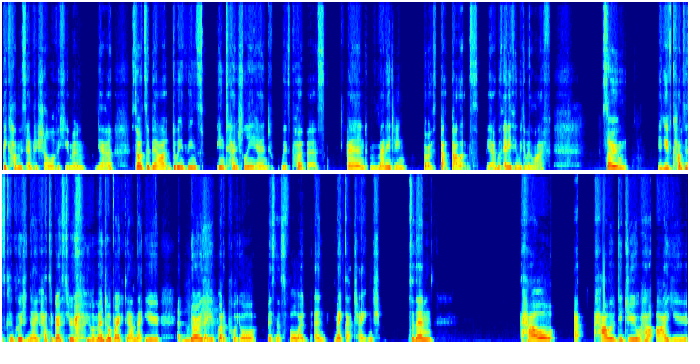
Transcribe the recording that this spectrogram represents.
become this empty shell of a human. Yeah. So, it's about doing things intentionally and with purpose and managing both that balance yeah with anything we do in life so you- you've come to this conclusion now you've had to go through your mental breakdown that you know that you've got to put your business forward and make that change so then how uh, how did you how are you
